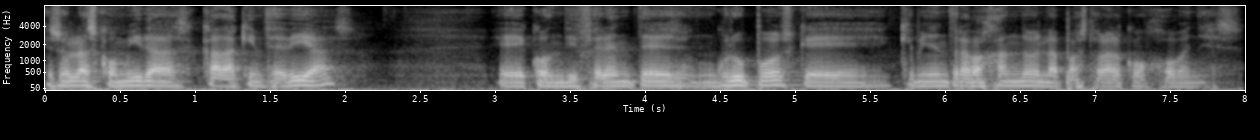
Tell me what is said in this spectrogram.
que son las comidas cada 15 días, eh, con diferentes grupos que, que vienen trabajando en la pastoral con jóvenes.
